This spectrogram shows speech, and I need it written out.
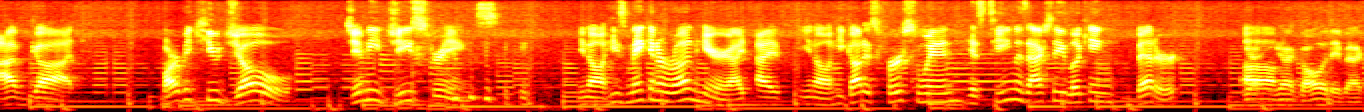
I've got Barbecue Joe, Jimmy G Strings. you know he's making a run here. I, I, you know, he got his first win. His team is actually looking better. Yeah, Um, he got Golladay back.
